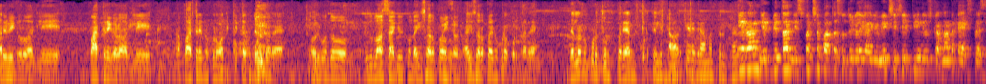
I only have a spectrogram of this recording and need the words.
ಅರಿವಿಗಳು ಆಗಲಿ ಪಾತ್ರೆಗಳು ಆಗಲಿ ಆ ಪಾತ್ರೆನೂ ಕೂಡ ಒಂದು ಕಿಟ್ಟನ್ನು ಕೊಡ್ತಾರೆ. ಅವ್ರಿಗೊಂದು ಇದು ಲಾಸ್ ಆಗಿದ್ದಕ್ಕೆ ಒಂದು ಐದು ಸಾವಿರ ರೂಪಾಯಿ ಐದು ಸಾವಿರ. ರೂಪಾಯಿನೂ ಕೂಡ ಕೊಡ್ತಾರೆ. ಇದೆಲ್ಲರೂ ಕೂಡ ತುರ್ತು ಪರಿಹಾರ ಕೊಡ್ತೀವಿ. ನಿರ್ಮಿತ ನಿರ್ಭೀತ ನಿಷ್ಪಕ್ಷಪಾತ ಸುದ್ದಿಗಳಿಗಾಗಿ ವೀಕ್ಷಿಸಿ ಪಿ ನ್ಯೂಸ್ ಕರ್ನಾಟಕ ಎಕ್ಸ್ಪ್ರೆಸ್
